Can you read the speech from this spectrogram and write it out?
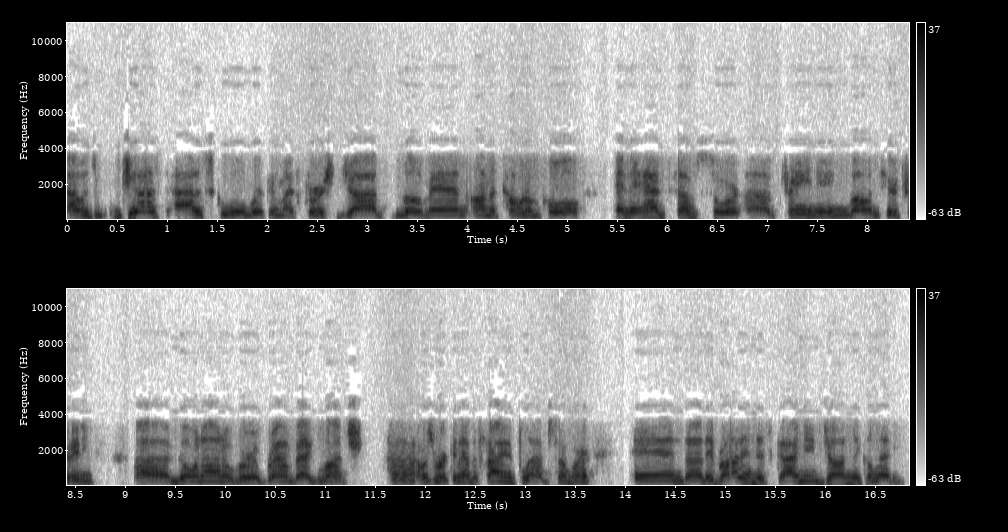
I was just out of school working my first job, low man on the totem pole, and they had some sort of training, volunteer training, uh, going on over a brown bag lunch. Uh, I was working at a science lab somewhere, and uh, they brought in this guy named John Nicoletti.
